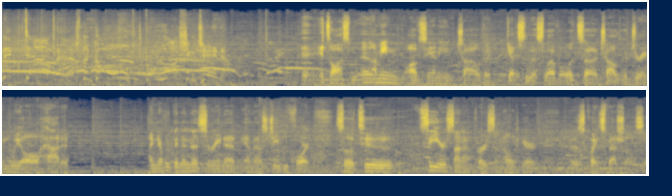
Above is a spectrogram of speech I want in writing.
Nic Dowd has the goal for Washington. It's awesome. And I mean, obviously, any child that gets to this level, it's a childhood dream. We all had it. I've never been in this arena at MSG before, so to see your son in person out here is quite special. So.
